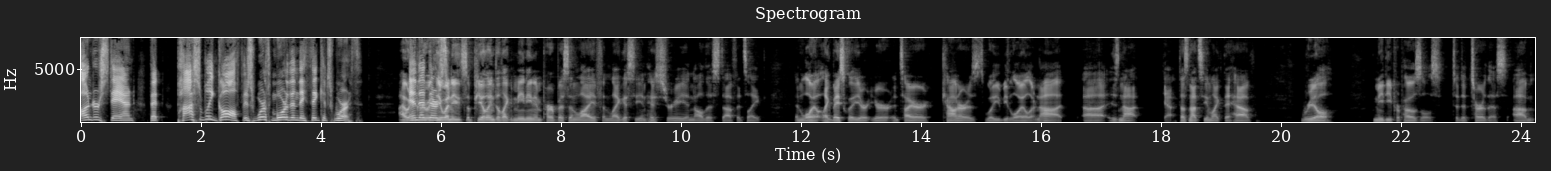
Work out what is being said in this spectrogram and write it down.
understand possibly golf is worth more than they think it's worth. I would and agree with you when he's appealing to like meaning and purpose in life and legacy and history and all this stuff. It's like and loyal, like basically your your entire counter is will you be loyal or not? Uh, is not yeah, does not seem like they have real meaty proposals to deter this. Um,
